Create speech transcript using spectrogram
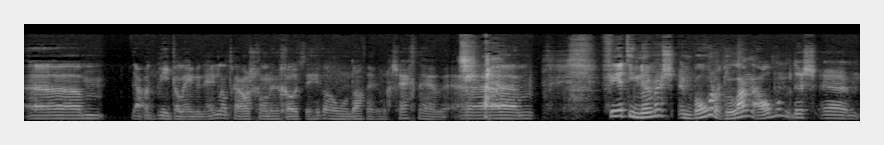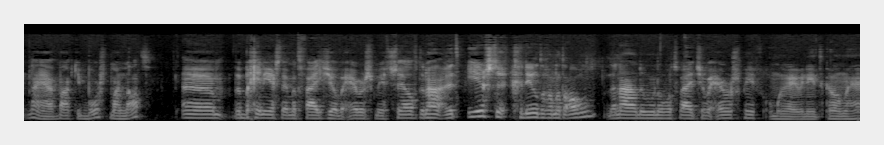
Ehm nou, niet alleen in Nederland trouwens, gewoon hun grootste hitalbum, dat even gezegd te hebben. Ehm 14 nummers, een behoorlijk lang album, dus nou ja, maak je borst maar nat. We beginnen eerst even met feitjes over Aerosmith zelf. Daarna het eerste gedeelte van het album. Daarna doen we nog wat feitjes over Aerosmith, om er even in te komen. Hè.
